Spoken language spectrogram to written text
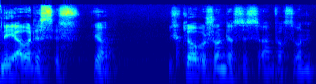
Nee, aber das ist, ja, ich glaube schon, dass es einfach so ein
